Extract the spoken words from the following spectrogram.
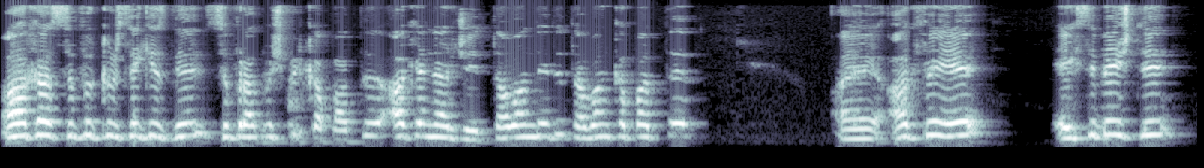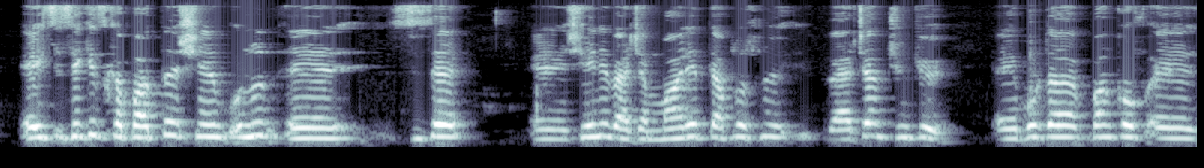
AK 0.48'di 0.61 kapattı. AK Enerji tabandaydı taban kapattı. Akfe'ye eksi 5'ti eksi 8 kapattı. Şimdi bunun e, size e, şeyini vereceğim. Maliyet tablosunu vereceğim. Çünkü e, burada Bank of e,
